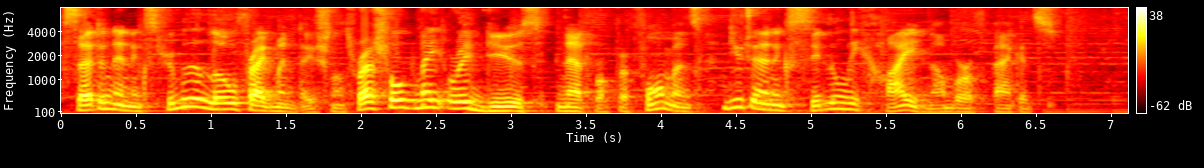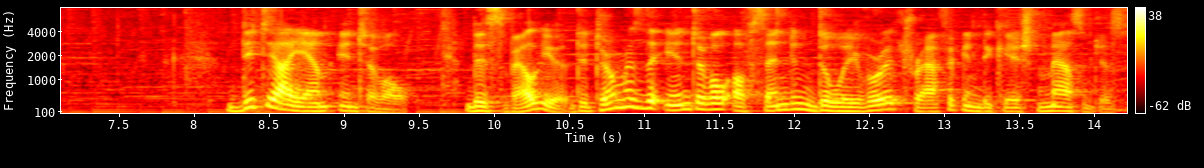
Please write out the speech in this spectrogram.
Setting an extremely low fragmentation threshold may reduce network performance due to an exceedingly high number of packets. DTIM interval This value determines the interval of sending delivery traffic indication messages,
